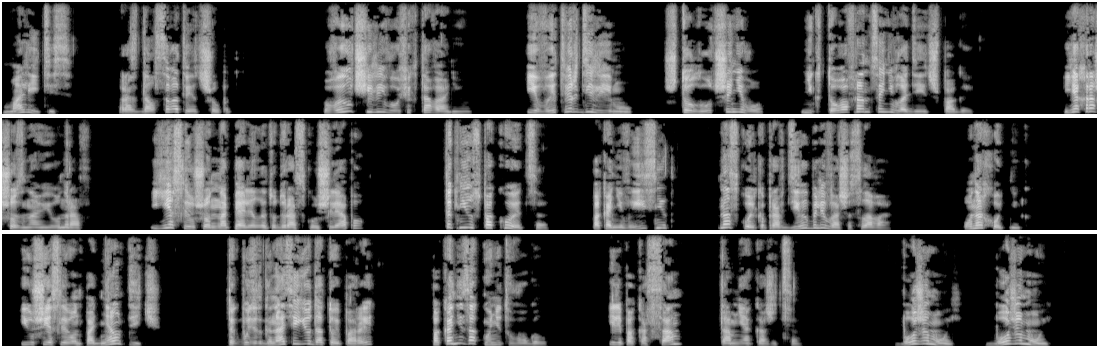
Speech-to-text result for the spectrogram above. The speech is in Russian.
«Молитесь», — раздался в ответ шепот. «Вы учили его фехтованию, и вы твердили ему, что лучше него никто во Франции не владеет шпагой. Я хорошо знаю его нрав. Если уж он напялил эту дурацкую шляпу, так не успокоится, пока не выяснит, насколько правдивы были ваши слова. Он охотник. И уж если он поднял дичь, так будет гнать ее до той поры, пока не законит в угол или пока сам там не окажется. Боже мой, боже мой,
